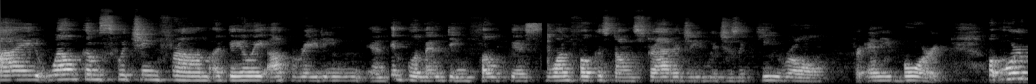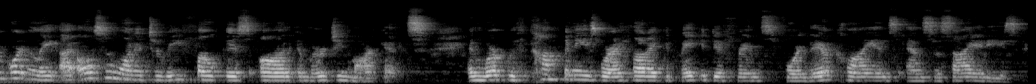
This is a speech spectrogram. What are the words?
I welcome switching from a daily operating and implementing focus, one focused on strategy, which is a key role for any board. But more importantly, I also wanted to refocus on emerging markets and work with companies where I thought I could make a difference for their clients and societies.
